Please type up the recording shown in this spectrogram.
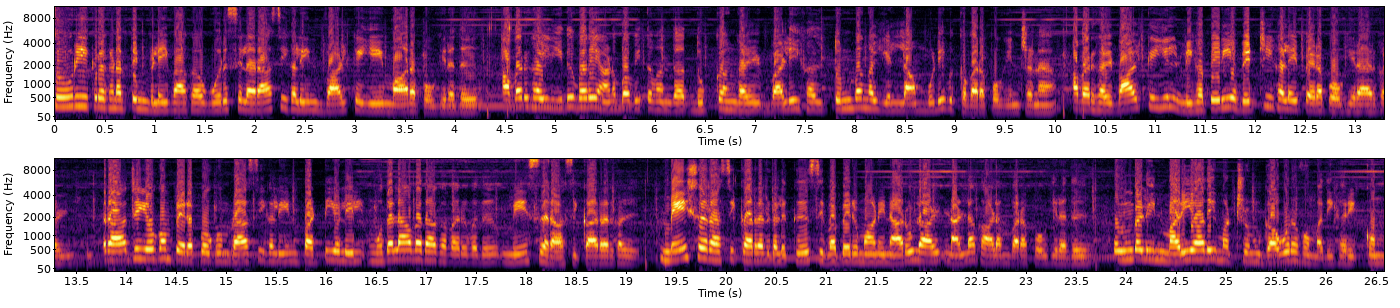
சூரிய கிரகணத்தின் விளைவாக ஒரு சில ராசிகளின் வாழ்க்கையே மாறப்போகிறது. அவர்கள் இதுவரை அனுபவித்து வந்த துக்கங்கள் வலிகள் துன்பங்கள் எல்லாம் முடிவுக்கு வரப்போகின்றன. அவர்கள் வாழ்க்கையில் மிகப்பெரிய வெற்றிகளை பெறப்போகிறார்கள் ராஜயோகம் பெறப்போகும் ராசிகளின் பட்டியலில் முதலாவதாக வருவது மேச ராசிக்காரர்கள். மேஷ ராசிக்காரர்களுக்கு சிவபெருமானின் அருளால் நல்ல காலம் வரப்போகிறது. உங்களின் மரியாதை மற்றும் கௌரவம் அதிகரிக்கும்.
